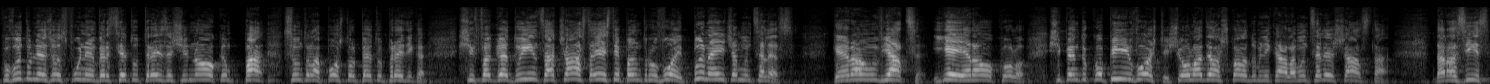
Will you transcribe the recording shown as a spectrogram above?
cuvântul Dumnezeu spune în versetul 39, când Sfântul Apostol Petru predică, și făgăduința aceasta este pentru voi. Până aici am înțeles că erau în viață, ei erau acolo. Și pentru copiii voștri, și eu o luat de la școala duminicală, am înțeles și asta. Dar a zis,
